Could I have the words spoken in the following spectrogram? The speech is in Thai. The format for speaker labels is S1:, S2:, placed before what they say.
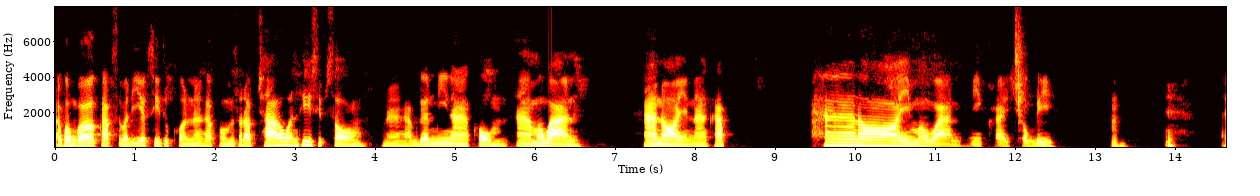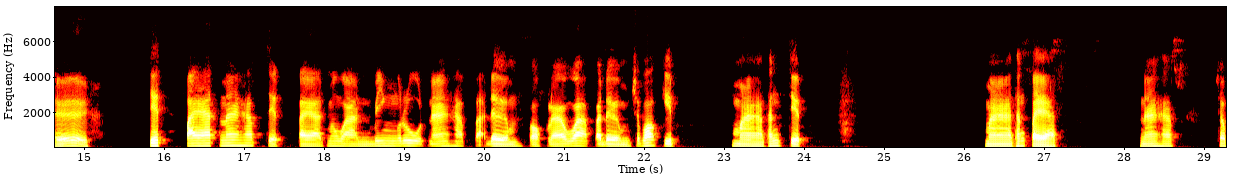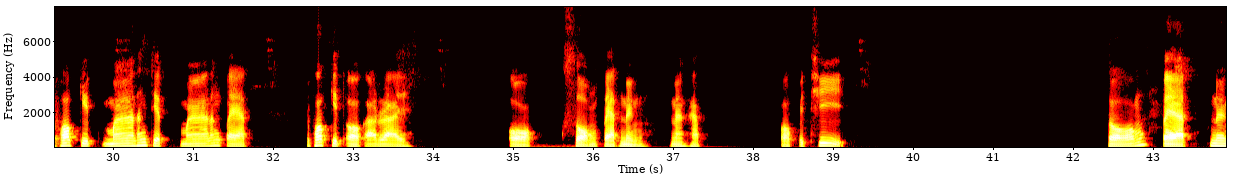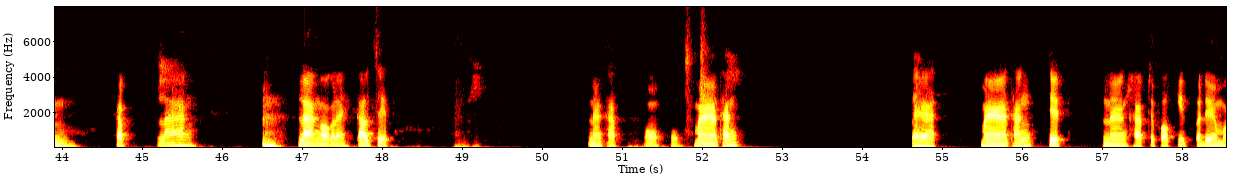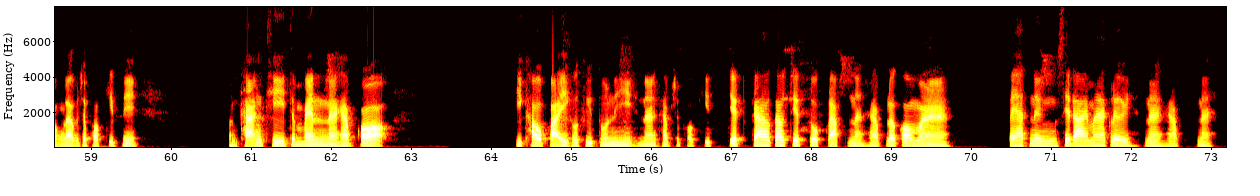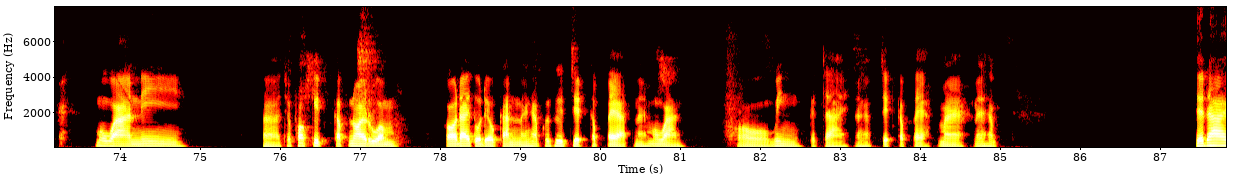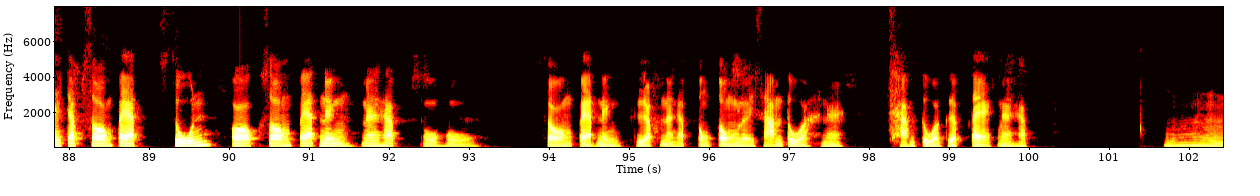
S1: แล้วผมก็กลับสวัสดี FC ทุกคนนะครับ ผมสำหรับเช้าวันที่ 12 นะครับ เดือนมีนาคมอ่าเมื่อวานฮานอยนะครับฮานอยเมื่อวานมีใครโชคดี เออเจ็ดแปดนะครับเจ็ดแปดเมื่อวานวิ่งรูดนะครับ ประเดิมบอกแล้วว่าประเดิม เฉพาะกิจมาทั้งเจ็ดมาทั้งแปดนะครับ เฉพาะกิจมาทั้งเจ็ดมาทั้งแปดเฉพาะกิจออกอะไร ออกสองแปดหนึ่งนะครับ ออกไปที่สองแปดหนึ่งกับล่าง ล่างออกอะไรเก้าเจ็ดนะครับโอ้โหมาทั้งแปดมาทั้งเจ็ด นะครับเฉพาะกิจประเดิมบอกแล้วเฉพาะกิจนี่ค่อนข้างที่จะแม่นนะครับก็ที่เข้าไปก็คือตัวนี้นะครับ เฉพาะกิจเจ็ดเก้าเก้าเจ็ดตัวกลับนะครับ แล้วก็มาแปดหนึ่งเสียดายมากเลยนะครับนะเมื่อวานนี่เฉพาะกิจกับนอยรวม ก็ได้ตัวเดียวกันนะครับ ก็คือเจ็ดกับแปดนะเมื่อวานก็วิ่งกระจายนะครับเจ็ดกับแปดมานะครับ เสียดายจับสองแปดศูนย์ออกสองแปดหนึ่งนะครับ โอ้โหสองแปดหนึ่งเกือบนะครับ ตรงๆเลยสามตัวนะสามตัวเกือบแตกนะครับ อืม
